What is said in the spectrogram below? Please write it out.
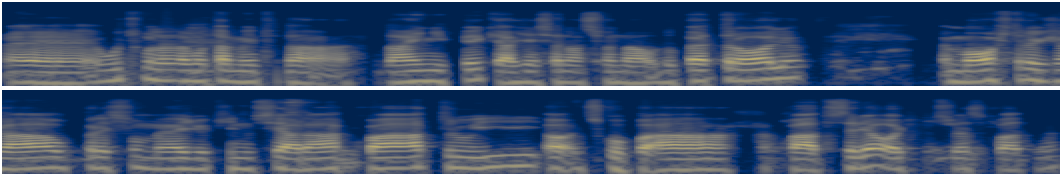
é, o último levantamento da, da ANP, que é a Agência Nacional do Petróleo, mostra já o preço médio aqui no Ceará 4 e. Oh, desculpa, a, a 4 seria ótimo se tivesse 4, né?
